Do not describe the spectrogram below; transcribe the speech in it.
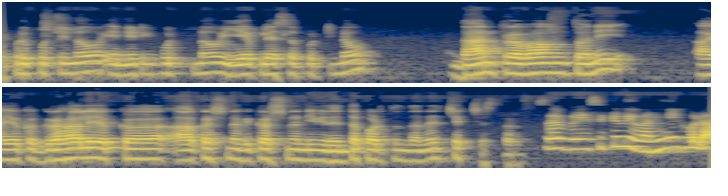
ఎప్పుడు పుట్టినావు ఎన్నిటికి పుట్టినావు ఏ ప్లేస్లో పుట్టినావు దాని ప్రభావంతో ఆ యొక్క గ్రహాల యొక్క ఆకర్షణ వికర్షణ నీ మీద ఎంత పడుతుంది అనేది చెక్ చేస్తారు. సార్ బేసికలీ ఇవన్నీ కూడా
